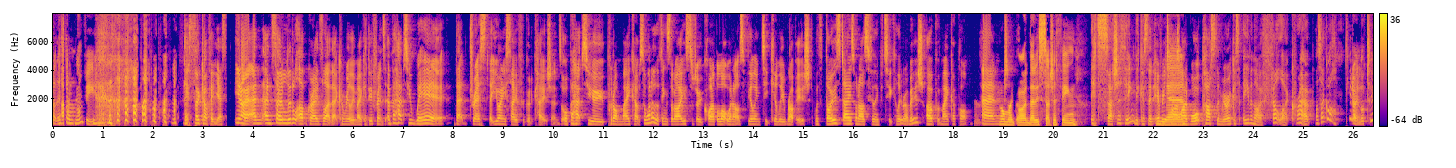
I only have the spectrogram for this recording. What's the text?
But they're so um, comfy. they're so comfy, yes. You know, and, and so little upgrades like that can really make a difference. And perhaps you wear that dress that you only save for good occasions, or perhaps you put on makeup. So, one of the things that I used to do quite a lot when I was feeling particularly rubbish was those days when I was feeling particularly rubbish, I would put makeup on. And oh my God, that is such a thing. It's such a thing because then every yeah. time I'd walk past the mirror, because even though I felt like crap, I was like, oh, you don't look too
